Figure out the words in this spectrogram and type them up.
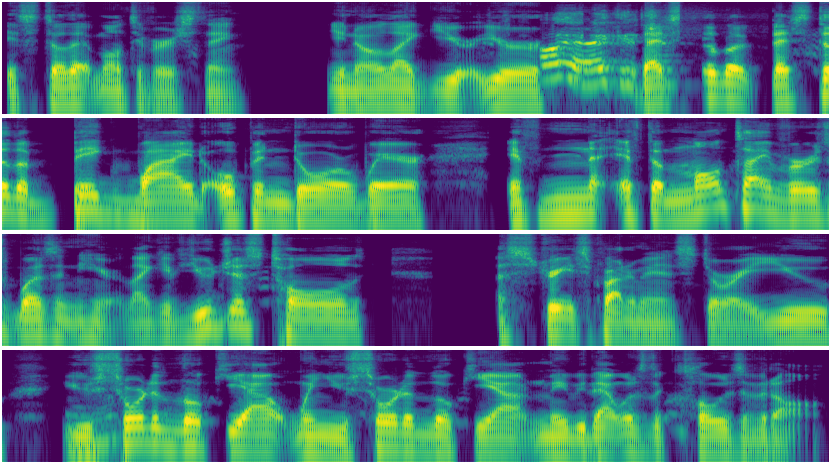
it's still that multiverse thing. You know, like you're you're oh yeah, that's you. still the that's still the big wide open door where if if the multiverse wasn't here like if you just told a straight spider-man story you you Mhm. sorted loki out when you sorted loki out and maybe that was the close of it all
